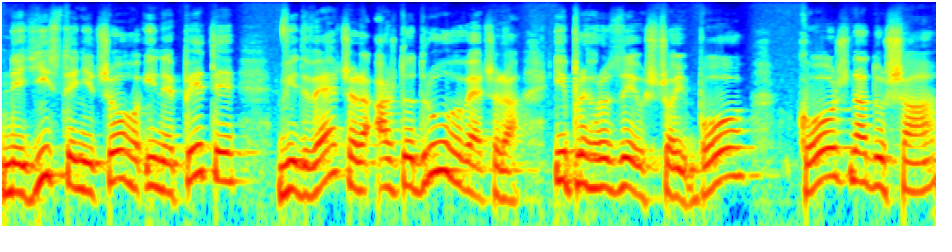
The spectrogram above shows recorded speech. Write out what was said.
не їсти нічого і не пити від вечора аж до другого вечора, і пригрозив, що бо кожна душа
